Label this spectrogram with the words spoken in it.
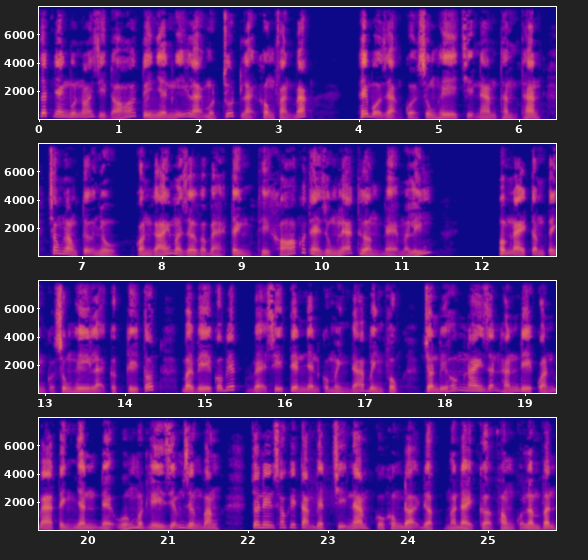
rất nhanh muốn nói gì đó, tuy nhiên nghĩ lại một chút lại không phản bác thấy bộ dạng của sung hy chị nam thầm than, trong lòng tự nhủ, con gái mà rơi vào bể tình thì khó có thể dùng lẽ thường để mà lý. Hôm nay tâm tình của sung hy lại cực kỳ tốt, bởi vì cô biết vệ sĩ tiên nhân của mình đã bình phục, chuẩn bị hôm nay dẫn hắn đi quán ba tình nhân để uống một ly diễm dương băng. Cho nên sau khi tạm biệt chị nam, cô không đợi được mà đẩy cửa phòng của lâm vân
